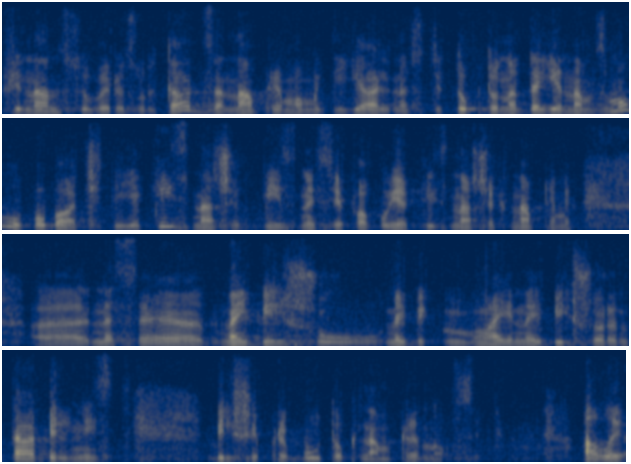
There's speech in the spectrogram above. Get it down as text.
фінансовий результат за напрямами діяльності, тобто надає нам змогу побачити, який з наших бізнесів або який з наших напрямів е, несе найбільшу, найбі- має найбільшу рентабельність, більший прибуток нам приносить. Але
